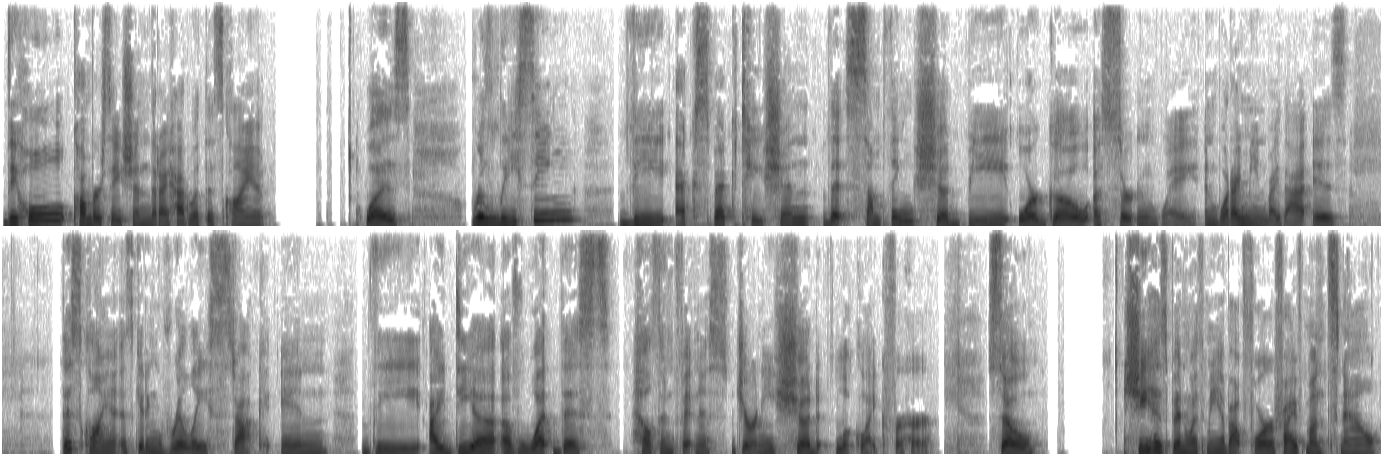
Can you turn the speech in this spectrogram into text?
the whole conversation that I had with this client was releasing the expectation that something should be or go a certain way. And what I mean by that is this client is getting really stuck in the idea of what this health and fitness journey should look like for her. So she has been with me about four or five months now.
